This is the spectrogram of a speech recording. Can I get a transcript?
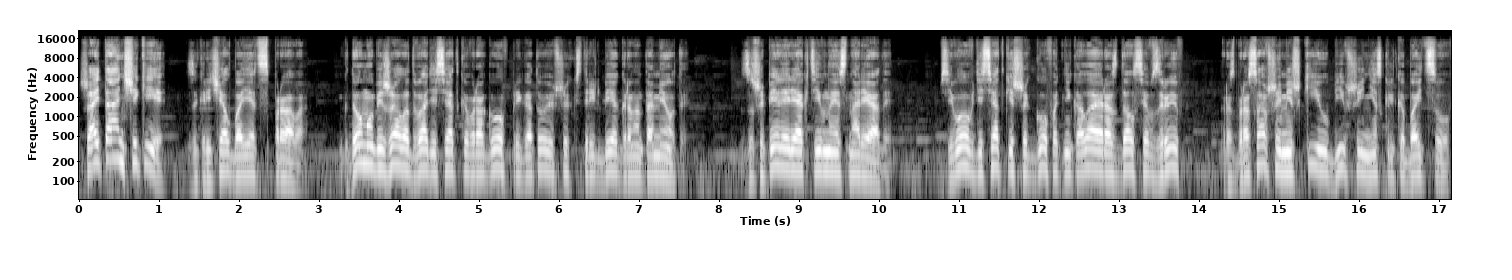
«Шайтанщики!» — закричал боец справа. К дому бежало два десятка врагов, приготовивших к стрельбе гранатометы. Зашипели реактивные снаряды. Всего в десятке шагов от Николая раздался взрыв — разбросавший мешки и убивший несколько бойцов.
